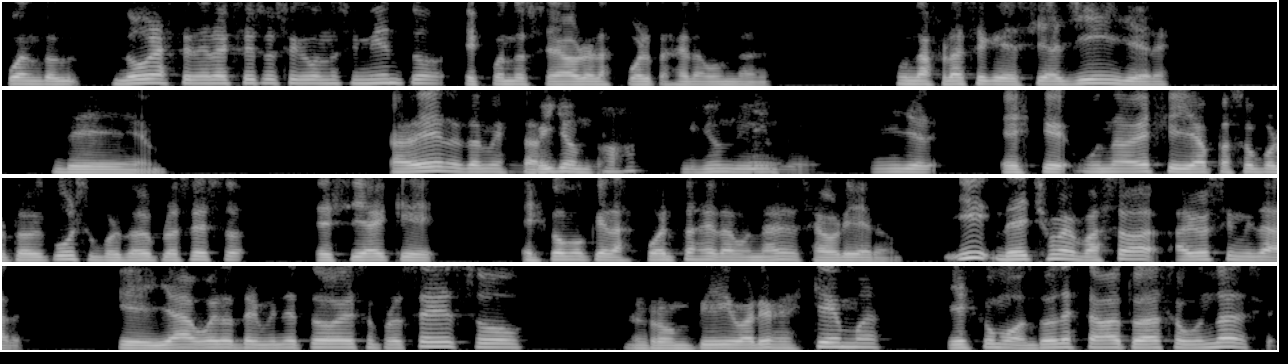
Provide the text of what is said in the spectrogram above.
Cuando logras tener acceso a ese conocimiento es cuando se abren las puertas de la abundancia. Una frase que decía Ginger de ADN también está. Millón, millón de Ginger, es que una vez que ya pasó por todo el curso, por todo el proceso, decía que es como que las puertas de la abundancia se abrieron. Y de hecho me pasó algo similar, que ya, bueno, terminé todo ese proceso, rompí varios esquemas, y es como, ¿dónde estaba toda esa abundancia?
